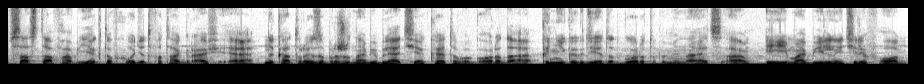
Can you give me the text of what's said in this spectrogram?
В состав объекта входит фотография, на которой изображена библиотека этого города, книга, где этот город упоминается, и мобильный телефон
